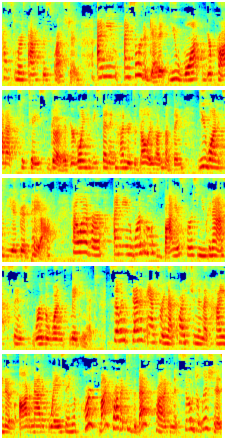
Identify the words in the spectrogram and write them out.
customers ask this question. I mean, I sort of get it. You want your product to taste good. If you're going to be spending hundreds of dollars on something, you want it to be a good payoff. However, I mean, we're the most biased person you can ask since we're the ones making it. So instead of answering that question in a kind of automatic way, saying, of course, my product is the best product and it's so delicious,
